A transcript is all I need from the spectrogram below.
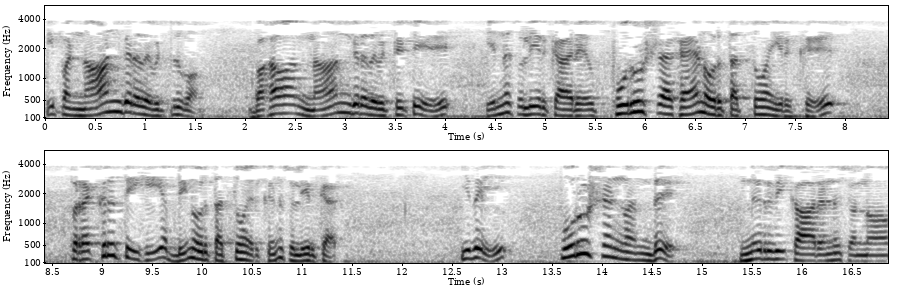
இப்ப நான்கிறத விட்டுருவோம். பகவான் நான்கிறத விட்டுட்டு என்ன சொல்லியிருக்காரு? புருஷகன் ஒரு தத்துவம் இருக்கு. பிரகிருதிகி அப்படின்னு ஒரு தத்துவம் இருக்குன்னு சொல்லியிருக்காரு. இதில் புருஷன் வந்து நிர்விகாரன்னு சொன்னோம்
